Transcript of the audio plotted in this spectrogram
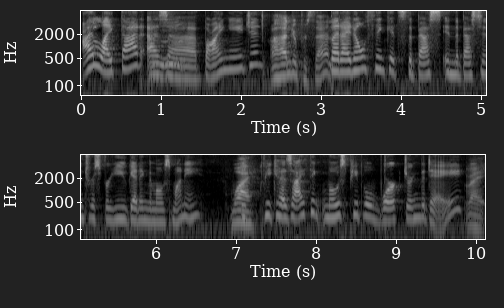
I like that as a mm-hmm. buying agent, hundred percent. but I don't think it's the best in the best interest for you getting the most money. Why? Be- because I think most people work during the day. Right.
